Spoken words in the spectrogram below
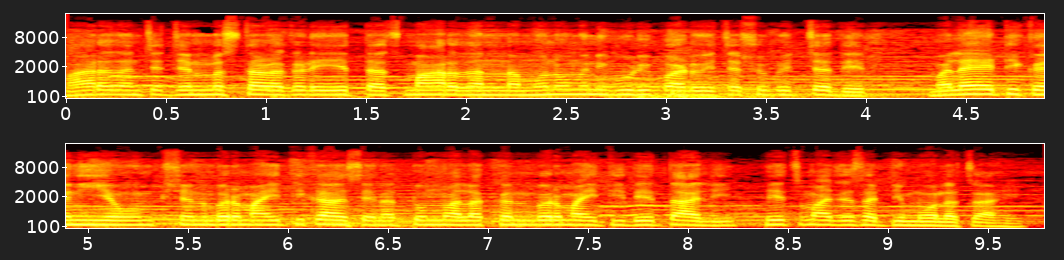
महाराजांच्या जन्मस्थळाकडे येताच महाराजांना मनोमनी गुढीपाडव्याच्या शुभेच्छा देत मला या ठिकाणी येऊन क्षणभर माहिती का असेना तुम्हाला कणभर माहिती देता आली हेच माझ्यासाठी मोलाचं आहे.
